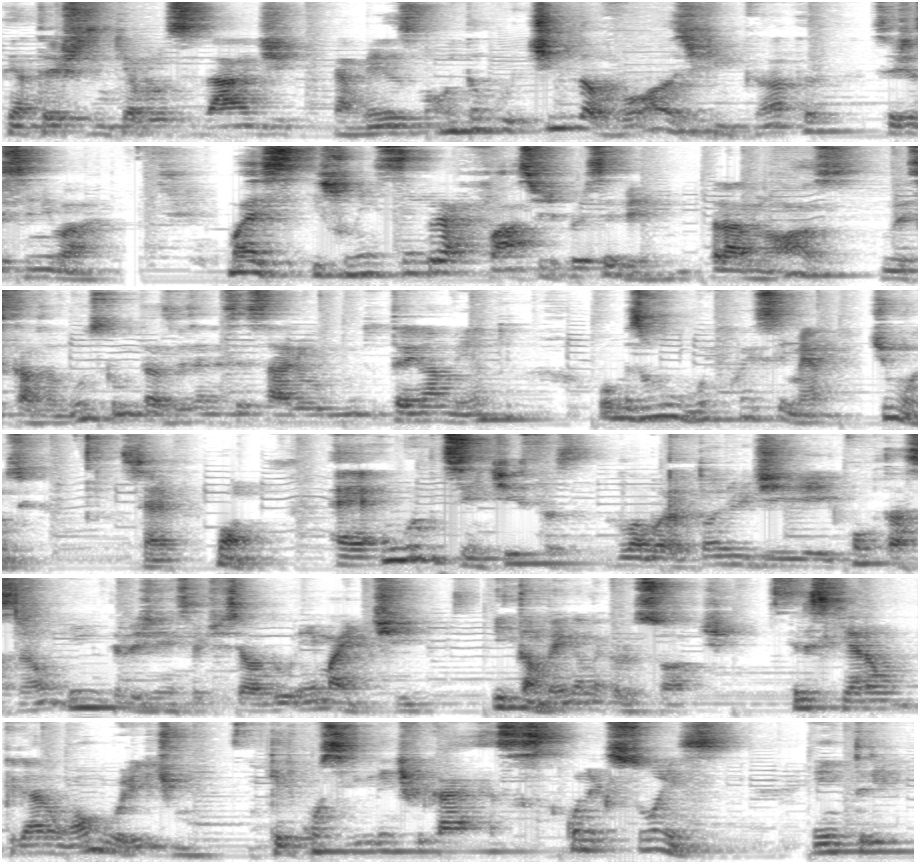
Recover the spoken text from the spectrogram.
tenha trechos em que a velocidade é a mesma, ou então que o timbre da voz de quem canta seja similar. Mas isso nem sempre é fácil de perceber. Para nós, nesse caso da música, muitas vezes é necessário muito treinamento ou mesmo muito conhecimento de música, certo? Bom, é, um grupo de cientistas do Laboratório de Computação e Inteligência Artificial do MIT e também da Microsoft, eles criaram, criaram um algoritmo que ele conseguiu identificar essas conexões entre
